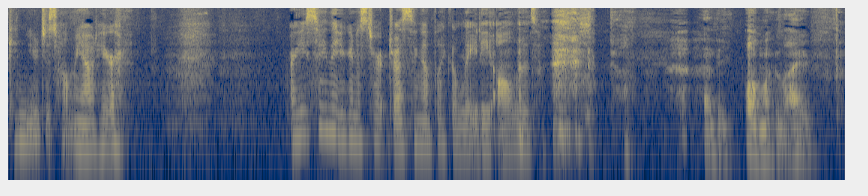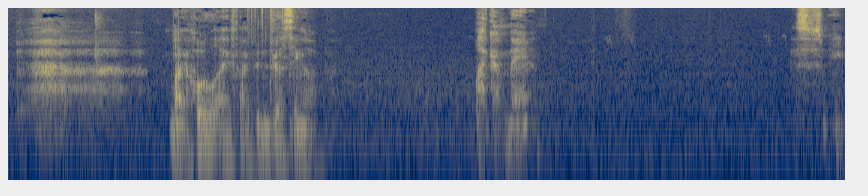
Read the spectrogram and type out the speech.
Can you just help me out here? Are you saying that you're going to start dressing up like a lady all the time? Honey, all my life, my whole life, I've been dressing up like a man. This is me.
